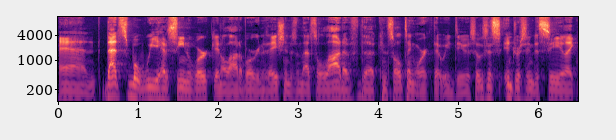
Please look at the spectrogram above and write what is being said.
and that's what we have seen work in a lot of organizations and that's a lot of the consulting work that we do so it's just interesting to see like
